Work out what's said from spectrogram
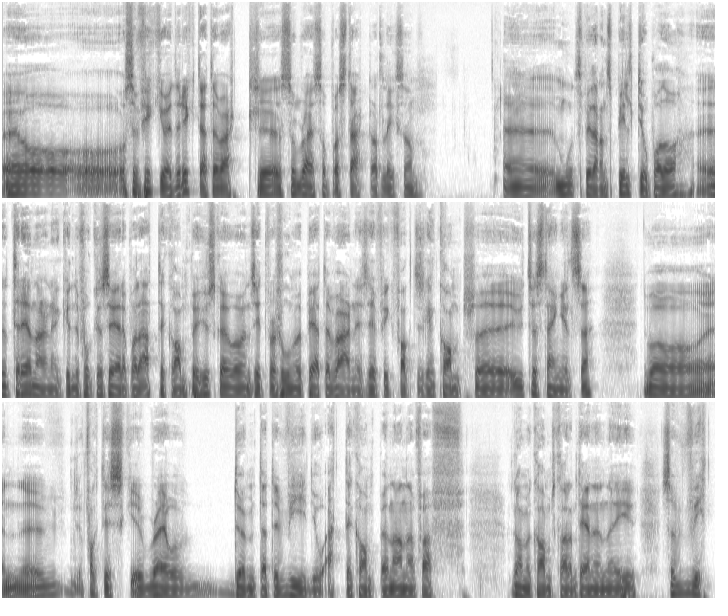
eh, og, og, og så fikk jeg jo et rykte etter hvert eh, som ble såpass sterkt at liksom eh, Motspillerne spilte jo på da. Eh, trenerne kunne fokusere på det etter kamp. Jeg husker jo en situasjon med Peter Wernis. jeg fikk faktisk en kamp eh, utestengelse. Det var jo en, eh, faktisk ble jo dømt etter video etter kampen. NFF ga meg kampkarantene. Så vidt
